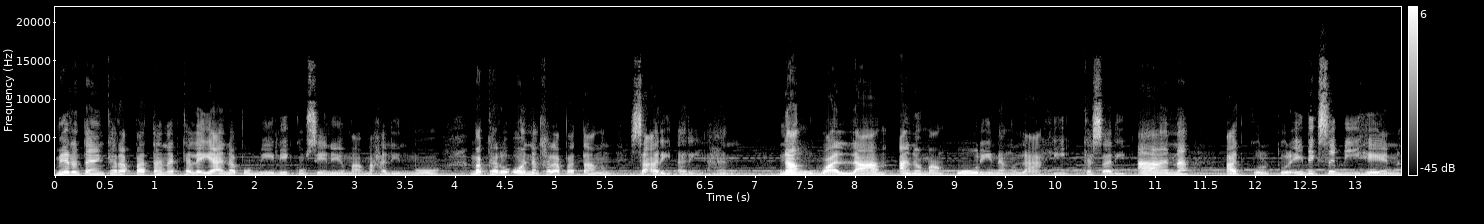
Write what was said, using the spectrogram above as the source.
Meron tayong karapatan at kalayaan na pumili kung sino yung mamahalin mo, magkaroon ng karapatan sa ari-arian, nang walang anumang uri ng lahi, kasarian, at kultura. Ibig sabihin,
